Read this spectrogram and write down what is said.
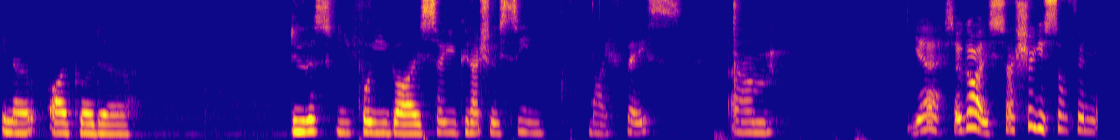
you know, I could. Uh, do this for you guys so you can actually see my face. Um, yeah, so guys, I'll show you something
